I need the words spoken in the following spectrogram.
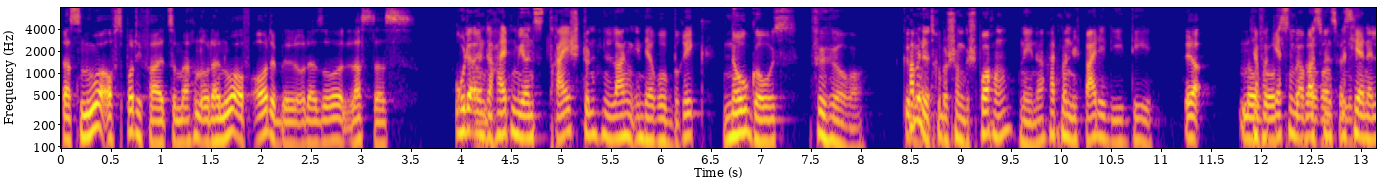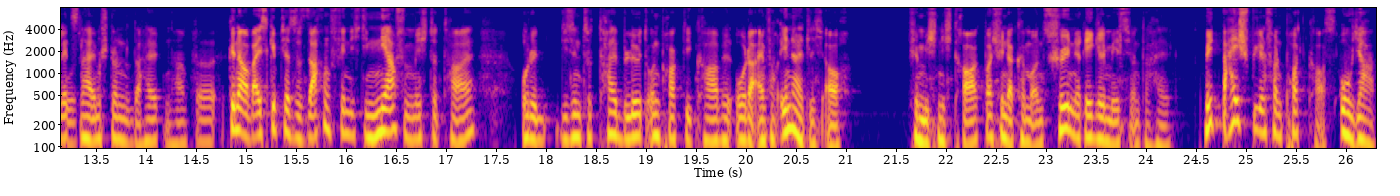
das nur auf Spotify zu machen oder nur auf Audible oder so, lass das. Oder unterhalten wir uns drei Stunden lang in der Rubrik No-Gos für Hörer. Genau. Haben wir darüber schon gesprochen? Nee, ne? Hat man nämlich beide die Idee. Ja. No Ich habe vergessen, über was wir uns bisher in der letzten halben Stunde unterhalten haben. Ja. Genau, weil es gibt ja so Sachen, finde ich, die nerven mich total. Oder die sind total blöd, unpraktikabel oder einfach inhaltlich auch für mich nicht tragbar. Ich finde, da können wir uns schön regelmäßig unterhalten. Mit Beispielen von Podcasts. Oh ja,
